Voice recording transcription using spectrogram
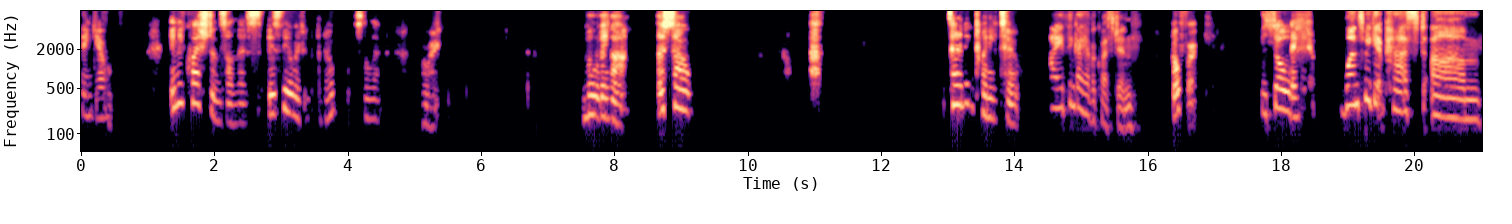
Thank you. Any questions on this? Is the original? Nope, still that. All right. Moving on. Uh, So turning 22, I think I have a question. go for it. So once we get past um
